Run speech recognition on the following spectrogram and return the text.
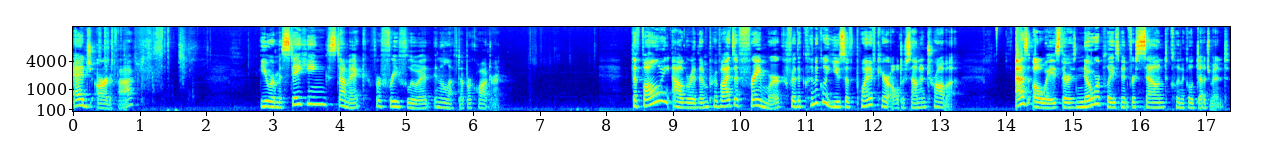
edge artifact. You are mistaking stomach for free fluid in the left upper quadrant. The following algorithm provides a framework for the clinical use of point of care ultrasound in trauma. As always, there is no replacement for sound clinical judgment.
